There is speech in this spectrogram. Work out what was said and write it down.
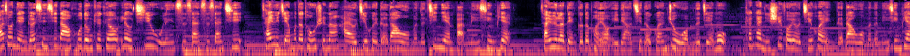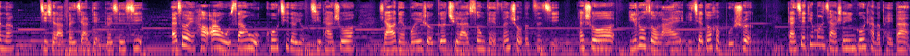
发送点歌信息到互动 QQ 六七五零四三四三七，参与节目的同时呢，还有机会得到我们的纪念版明信片。参与了点歌的朋友，一定要记得关注我们的节目，看看你是否有机会得到我们的明信片呢？继续来分享点歌信息，来自尾号二五三五哭泣的勇气，他说想要点播一首歌曲来送给分手的自己。他说一路走来一切都很不顺，感谢听梦想声音工厂的陪伴，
